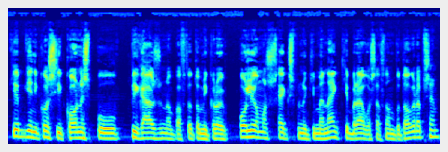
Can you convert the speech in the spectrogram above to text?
και γενικώ οι εικόνες που πηγάζουν από αυτό το μικρό, πολύ όμως έξυπνο κειμενάκι και μπράβο σε αυτόν που το έγραψε,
